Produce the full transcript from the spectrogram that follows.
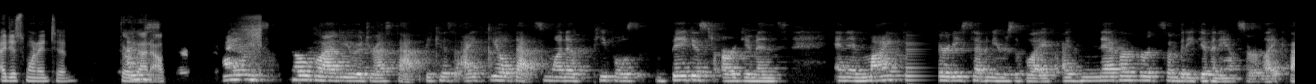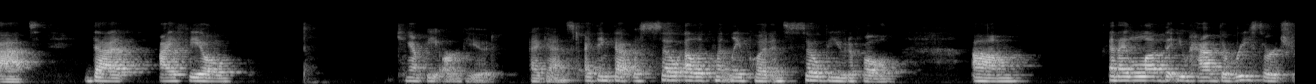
I just wanted to throw I'm, that out there. I am so glad you addressed that because I feel that's one of people's biggest arguments. And in my 37 years of life, I've never heard somebody give an answer like that, that I feel can't be argued against. I think that was so eloquently put and so beautiful. Um, and I love that you have the research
